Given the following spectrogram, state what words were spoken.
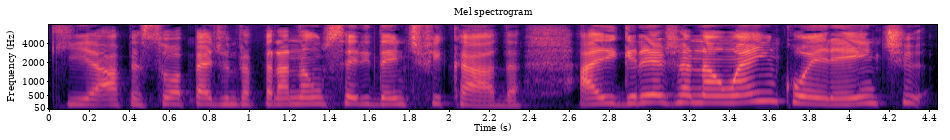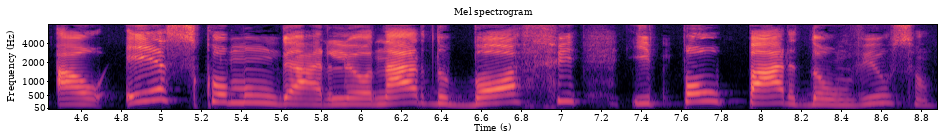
que a pessoa pede para não ser identificada. A igreja não é incoerente ao excomungar Leonardo Boff e poupar Dom Wilson?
